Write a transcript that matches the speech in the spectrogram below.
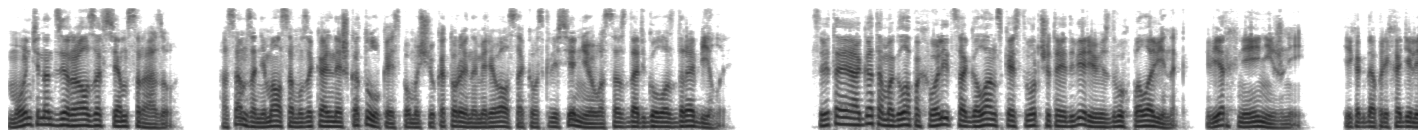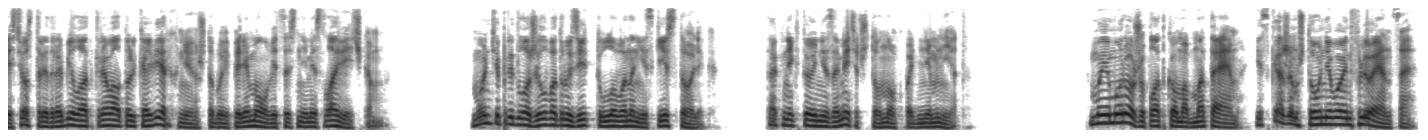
Монти надзирал за всем сразу, а сам занимался музыкальной шкатулкой, с помощью которой намеревался к воскресенью воссоздать голос дробилы. Святая Агата могла похвалиться голландской створчатой дверью из двух половинок, верхней и нижней. И когда приходили сестры, Дробила открывал только верхнюю, чтобы перемолвиться с ними словечком. Монти предложил водрузить Тулова на низкий столик. Так никто и не заметит, что ног под ним нет. Мы ему рожу платком обмотаем и скажем, что у него инфлюенса,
